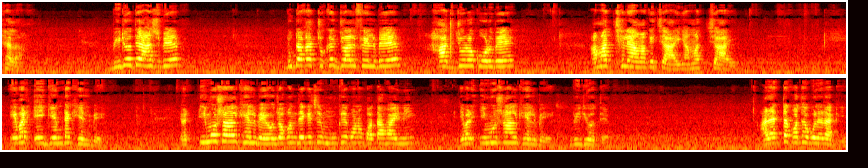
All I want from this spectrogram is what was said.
খেলা। ভিডিওতে আসবে, দু টাকার চোখের জল ফেলবে, হাত জোড়ো করবে আমার ছেলে আমাকে চাই, আমার চাই। এবার এই গেমটা খেলবে। এবার ইমোশনাল খেলবে। ও যখন দেখেছে মুখে কোনো কথা হয়নি, এবার ইমোশনাল খেলবে ভিডিওতে। আর একটা কথা বলে রাখি।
